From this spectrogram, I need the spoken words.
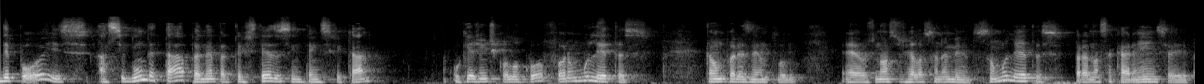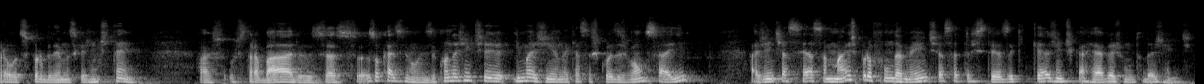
depois, a segunda etapa, né, para a tristeza se intensificar, o que a gente colocou foram muletas. Então, por exemplo, é, os nossos relacionamentos são muletas para nossa carência e para outros problemas que a gente tem. As, os trabalhos, as, as ocasiões. E quando a gente imagina que essas coisas vão sair, a gente acessa mais profundamente essa tristeza que a gente carrega junto da gente.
